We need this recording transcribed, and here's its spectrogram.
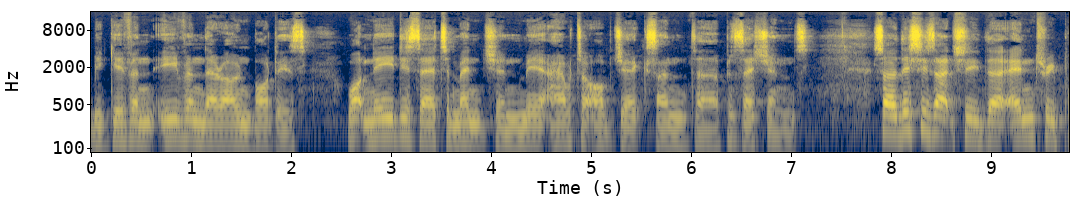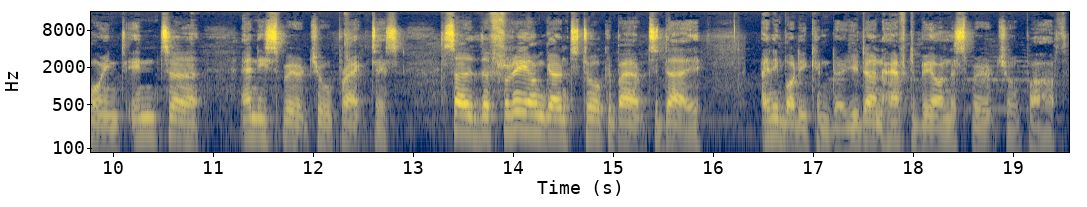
be given even their own bodies, what need is there to mention mere outer objects and uh, possessions? So, this is actually the entry point into any spiritual practice. So, the three I'm going to talk about today, anybody can do. You don't have to be on the spiritual path.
